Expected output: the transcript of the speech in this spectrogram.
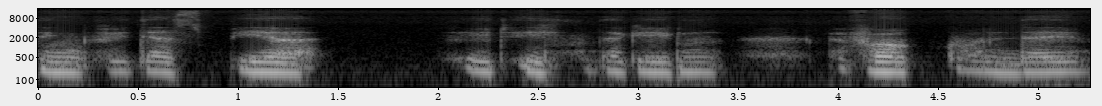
denn für das Bier hielt ich dagegen, bevor Conde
